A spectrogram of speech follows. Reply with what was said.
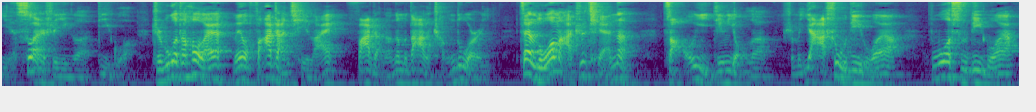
也算是一个帝国，只不过它后来没有发展起来，发展到那么大的程度而已。在罗马之前呢，早已经有了什么亚述帝国呀、波斯帝国呀，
